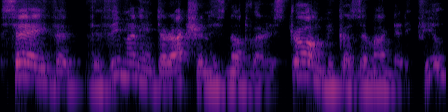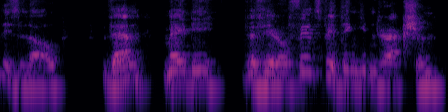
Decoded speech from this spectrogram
say that the Zeeman interaction is not very strong because the magnetic field is low, then maybe the zero field splitting interaction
